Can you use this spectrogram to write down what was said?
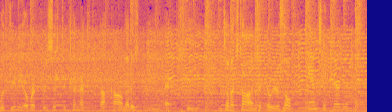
with Jeannie over at 360connext.com. That is E-X-T. Until next time, take care of yourself. And take care of your customers.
